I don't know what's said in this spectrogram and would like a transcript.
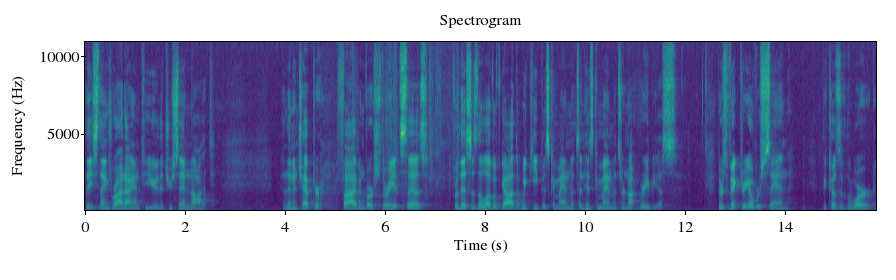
these things write I unto you that you sin not." And then in chapter 5 and verse 3 it says, "For this is the love of God that we keep his commandments, and his commandments are not grievous." There's victory over sin because of the word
